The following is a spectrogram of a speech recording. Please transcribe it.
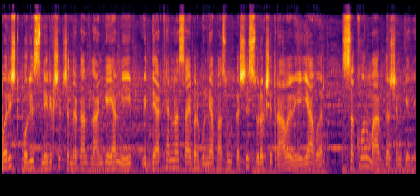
वरिष्ठ पोलीस निरीक्षक चंद्रकांत लांडगे यांनी विद्यार्थ्यांना सायबर गुन्ह्यापासून कसे सुरक्षित राहावे यावर सखोल मार्गदर्शन केले.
